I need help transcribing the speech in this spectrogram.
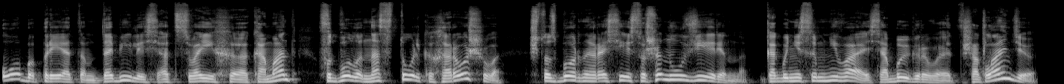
оба при этом добились от своих э, команд футбола настолько хорошего, что сборная России совершенно уверенно, как бы не сомневаясь, обыгрывает Шотландию,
